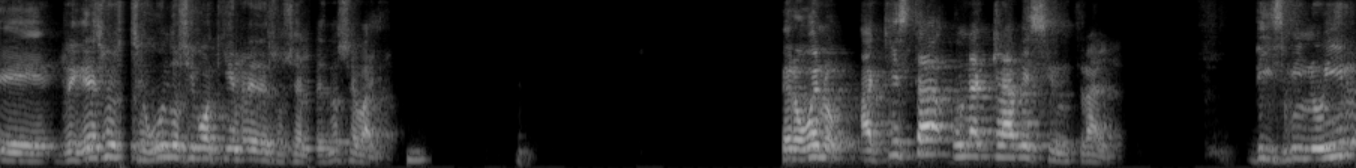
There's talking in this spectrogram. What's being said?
eh, regreso en segundo, sigo aquí en redes sociales, no se vayan. Pero bueno, aquí está una clave central. Disminuir,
